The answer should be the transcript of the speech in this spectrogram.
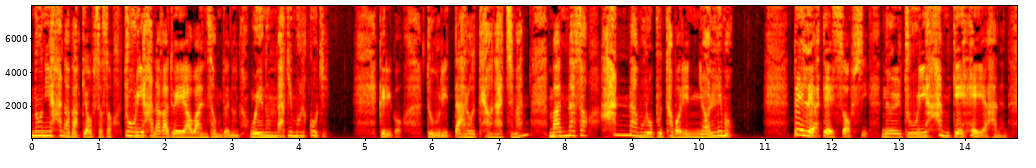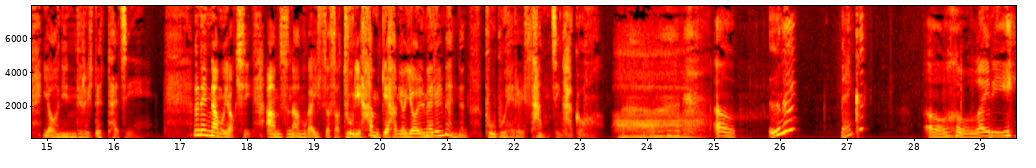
눈이 하나밖에 없어서 둘이 하나가 돼야 완성되는 외눈박이 물고기. 그리고 둘이 따로 태어났지만 만나서 한 나무로 붙어버린 열리목. 뗄래야 뗄 수 없이 늘 둘이 함께 해야 하는 연인들을 뜻하지. 은행나무 역시 암수나무가 있어서 둘이 함께하며 열매를 맺는 부부애를 상징하고. 어, 은행? 뱅크? 어, 레이디,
